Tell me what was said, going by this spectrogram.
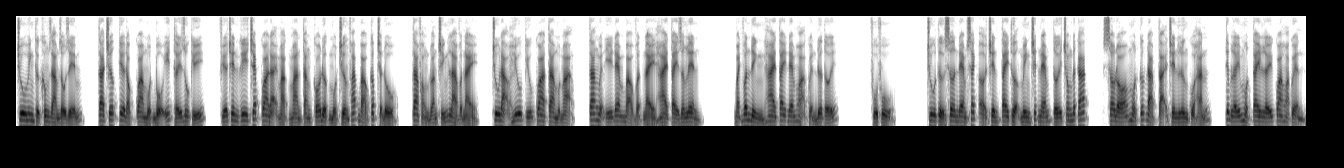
Chu Minh thực không dám dầu dếm, ta trước kia đọc qua một bộ ít thấy du ký, phía trên ghi chép qua Đại Mạc Man Tăng có được một trường pháp bảo cấp trận đồ, ta phỏng đoán chính là vật này, Chu đạo hữu cứu qua ta một mạng, ta nguyện ý đem bảo vật này hai tay dâng lên. Bạch Vân Đình hai tay đem họa quyển đưa tới. Phù phù. Chu Tử Sơn đem sách ở trên tay Thượng Minh chết ném tới trong đất cát, sau đó một cước đạp tại trên lưng của hắn, tiếp lấy một tay lấy qua họa quyển,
